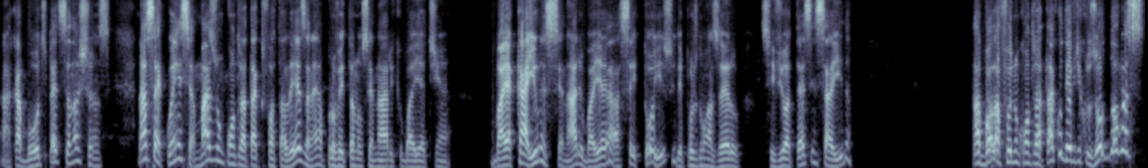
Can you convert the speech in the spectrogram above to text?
Acabou desperdiçando a chance. Na sequência, mais um contra-ataque de Fortaleza, né? Aproveitando o cenário que o Bahia tinha. O Bahia caiu nesse cenário, o Bahia aceitou isso e depois de 1 a 0 se viu até sem saída. A bola foi no contra-ataque, o David cruzou, o Douglas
